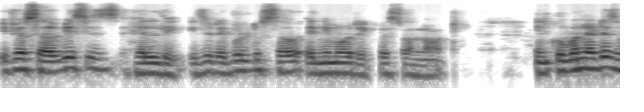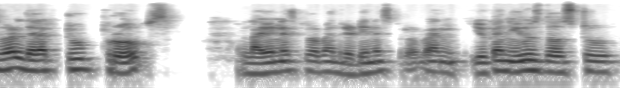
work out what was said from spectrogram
if your service is healthy, is it able to serve any more requests or not? in Kubernetes world, there are two probes, liveness probe and readiness probe, and you can use those to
